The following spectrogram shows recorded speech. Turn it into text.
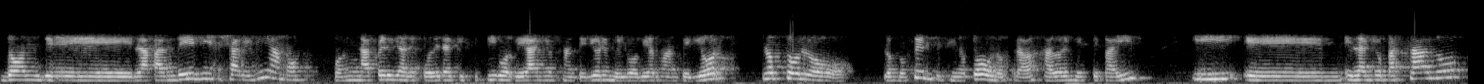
donde la pandemia, ya veníamos con una pérdida de poder adquisitivo de años anteriores del gobierno anterior, no solo los docentes, sino todos los trabajadores de este país. Y eh, el año pasado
